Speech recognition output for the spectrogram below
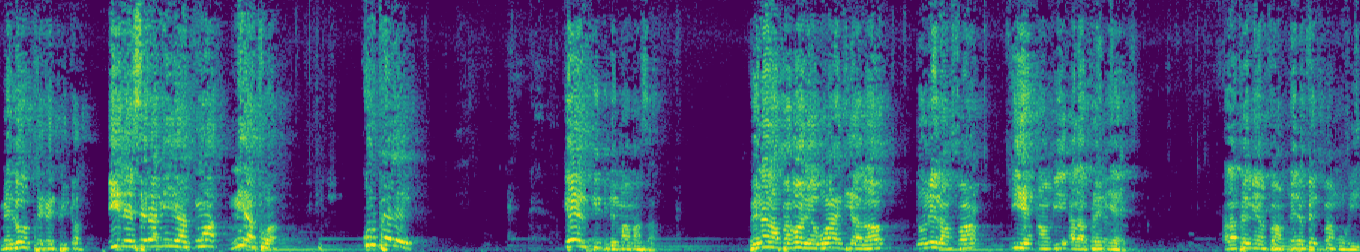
Mais l'autre répliqua, il ne sera ni à moi ni à toi. Coupez-le. Quel type de maman ça? Prenant la parole, le roi dit alors, donnez l'enfant qui est en vie à la première. À la première femme, ne le faites pas mourir.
